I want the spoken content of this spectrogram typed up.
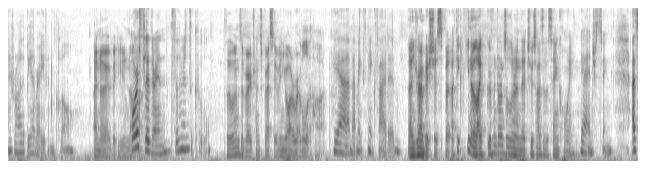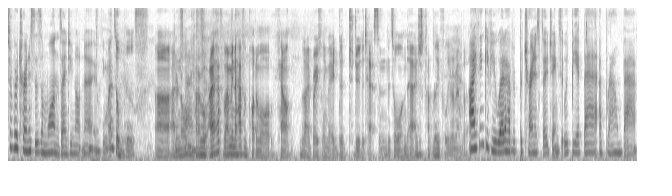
I'd rather be a Ravenclaw I know, but you're not. or a Slytherin. Slytherins are cool. Slytherins are very transgressive, and you are a rebel at heart. Yeah, that makes me excited. And you're ambitious, but I think you know, like Gryffindor and Slytherin, they're two sides of the same coin. Yeah, interesting. As for Patronuses and wands, I do not know. I think mine's a wolf. Uh, I don't That's know. I, nice. remember. I have. I mean, I have a Pottermore account that I briefly made the, to do the test, and it's all in there. I just can't really fully remember. I think if you were to have a Patronus, though, James, it would be a bear, a brown bear.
